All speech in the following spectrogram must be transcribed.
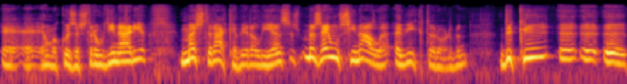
é, é, uma coisa extraordinária, mas terá que haver alianças, mas é um sinal a, a Viktor Orban de que uh, uh, uh,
